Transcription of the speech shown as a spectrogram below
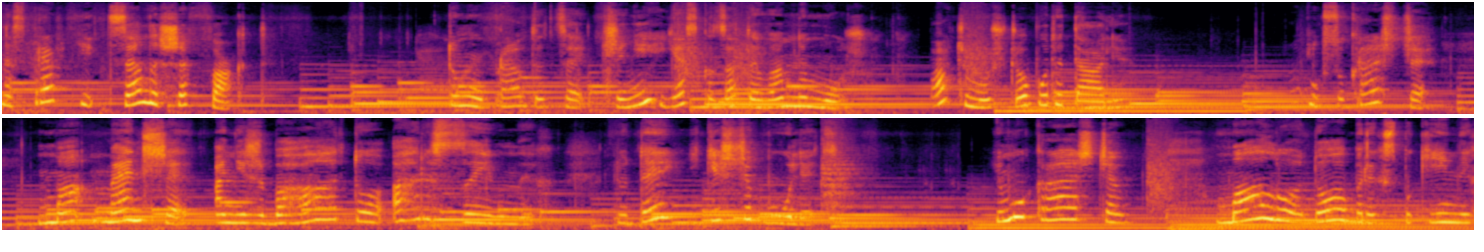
Насправді це лише факт. Тому правда це чи ні, я сказати вам не можу. Бачимо, що буде далі. Роблоксу краще менше, аніж багато агресивних людей, які ще булять. Йому краще мало добрих, спокійних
